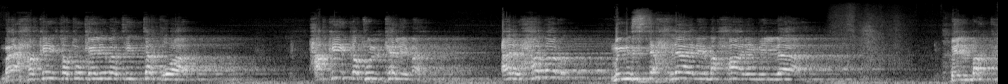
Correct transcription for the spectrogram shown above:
ما حقيقة كلمة التقوى؟ حقيقة الكلمة الحذر من استحلال محارم الله. بالمكر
